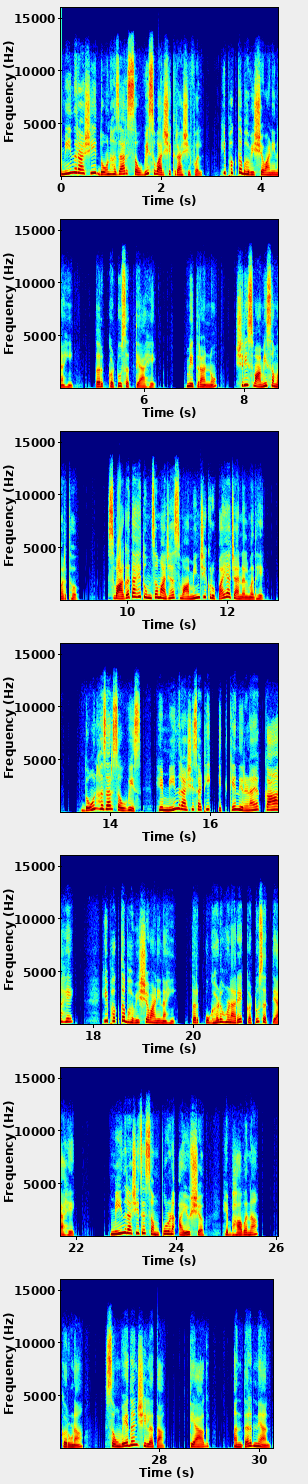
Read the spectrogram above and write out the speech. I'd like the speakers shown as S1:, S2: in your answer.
S1: मीन राशी दोन हजार सव्वीस वार्षिक राशीफल ही फक्त भविष्यवाणी नाही तर कटू सत्य आहे. मित्रांनो श्री स्वामी समर्थ. स्वागत आहे तुमचं माझ्या स्वामींची कृपा या चॅनलमध्ये. दोन हजार सव्वीस हे मीन राशीसाठी इतके निर्णायक का आहे? ही फक्त भविष्यवाणी नाही तर उघड होणारे कटू सत्य आहे. मीन राशीचे संपूर्ण आयुष्य हे भावना करुणा संवेदनशीलता त्याग अंतर्ज्ञान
